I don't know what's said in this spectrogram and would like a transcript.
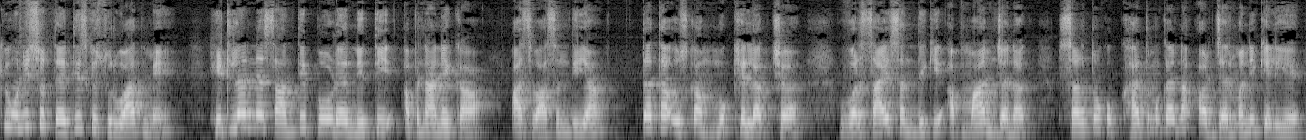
कि 1933 की शुरुआत में हिटलर ने शांतिपूर्ण नीति अपनाने का आश्वासन दिया तथा उसका मुख्य लक्ष्य वर्साई संधि की अपमानजनक शर्तों को खत्म करना और जर्मनी के लिए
